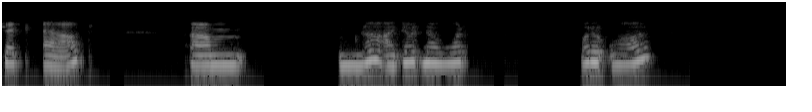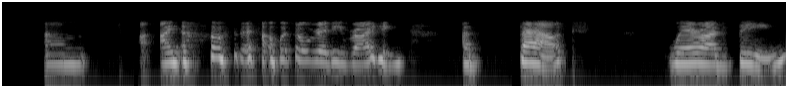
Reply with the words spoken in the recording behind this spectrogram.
check out. Um, no, I don't know what what it was. Um, I know that I was already writing about where I've been,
